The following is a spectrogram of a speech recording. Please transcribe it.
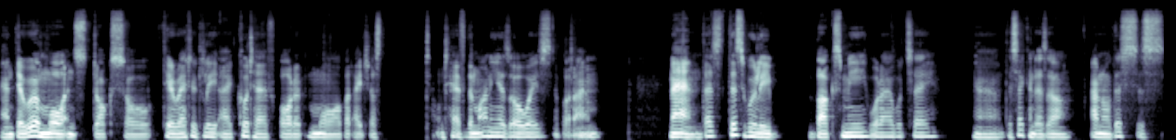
And there were more in stock, so theoretically I could have ordered more, but I just don't have the money as always. But I'm, man, this this really bugs me. What I would say. Uh, the second SR, I don't know. This is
